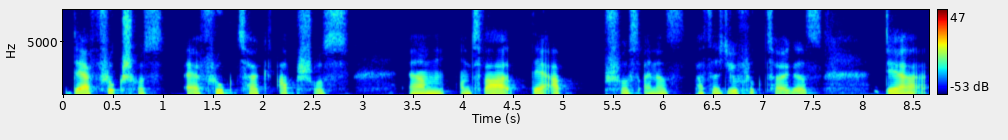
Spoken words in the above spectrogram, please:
der Flugschuss, äh, Flugzeugabschuss. Ähm, und zwar der Abschuss eines Passagierflugzeuges, der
